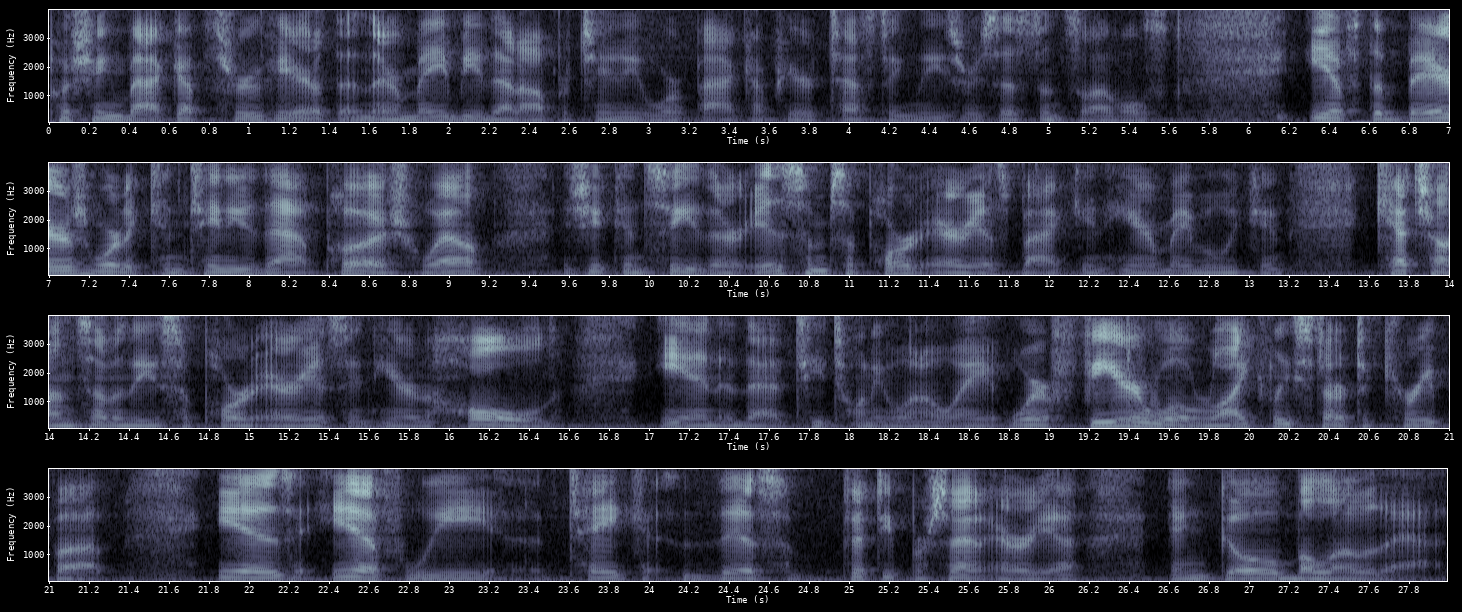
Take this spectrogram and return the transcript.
pushing back up through here, then there may be that opportunity. We're back up here testing these resistance levels. If the bears were to continue that push, well, as you can see, there is some support areas back in here. Maybe we can catch on some of these support areas in here and hold in that T2108. Where fear will likely start to creep up is if we take this 50% area and go below that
